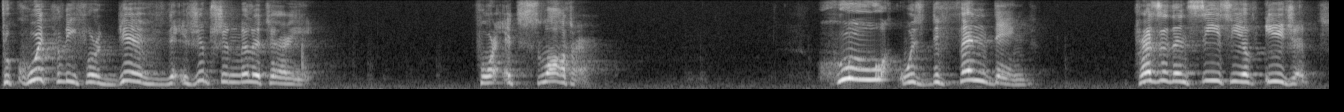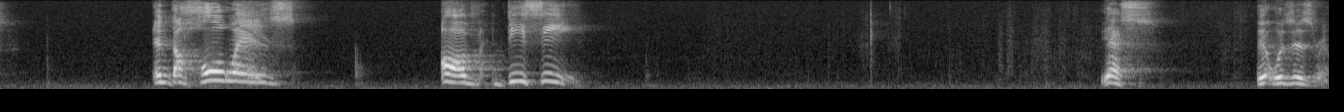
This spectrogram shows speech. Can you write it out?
to quickly forgive the Egyptian military for its slaughter? Who was defending President Sisi of Egypt in the hallways of DC? Yes, it was Israel.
